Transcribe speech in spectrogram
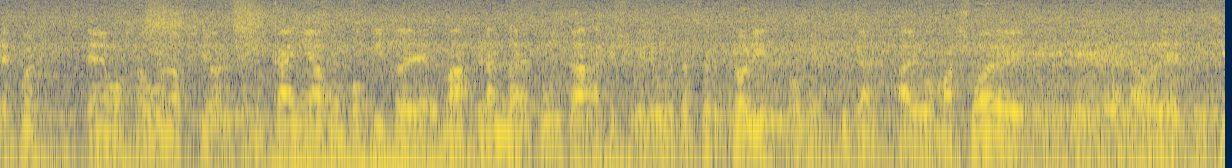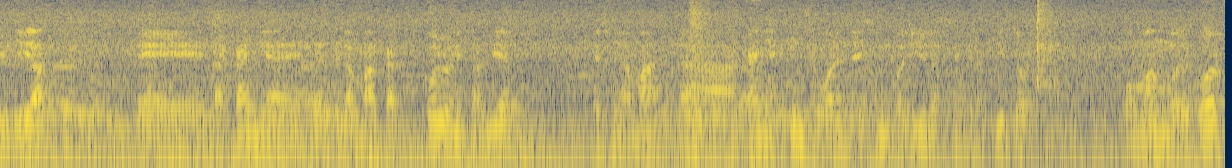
Después tenemos alguna opción en caña un poquito de más blanda de punta, aquellos que les gusta hacer trolling o que necesitan algo más suave eh, eh, a la hora de sensibilidad. Eh, la caña esta es de la marca Colony también, es una, una caña 15-45 libras en grafito, con mango de corcho.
